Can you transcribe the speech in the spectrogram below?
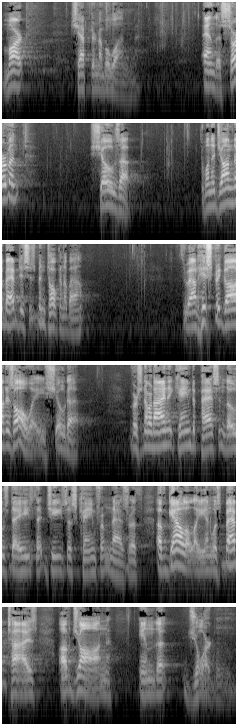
Mark chapter number one. And the servant shows up. The one that John the Baptist has been talking about. Throughout history, God has always showed up. Verse number nine, it came to pass in those days that Jesus came from Nazareth of Galilee and was baptized of John in the Jordan.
